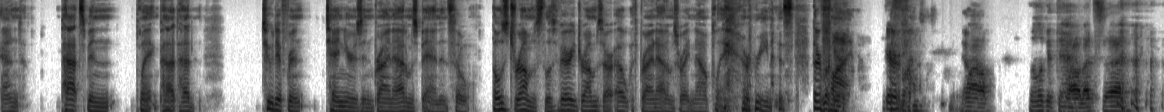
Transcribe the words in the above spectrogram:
and Pat's been playing, Pat had two different tenures in Bryan Adams band. And so those drums, those very drums are out with Bryan Adams right now playing arenas. They're Look fine. They're, They're fine. fine. Wow. Well, look at that. Wow, that's uh,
